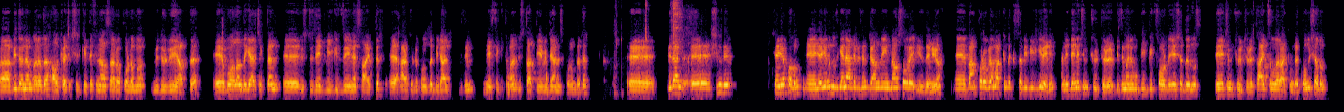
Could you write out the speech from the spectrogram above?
e, bir dönem arada halka açık şirkette finansal raporlama müdürlüğü yaptı. E, bu alanda gerçekten e, üst düzey bilgi düzeyine sahiptir. E, her türlü konuda Bilal bizim meslek ihtimali üstad diyebileceğimiz konumdadır. E, Bilal e, şimdi şey yapalım. E, yayınımız genelde bizim canlı yayından sonra izleniyor. E, ben program hakkında kısa bir bilgi vereyim. Hani denetim kültürü, bizim hani bu Big Four'da yaşadığımız denetim kültürü, title'lar hakkında konuşalım.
